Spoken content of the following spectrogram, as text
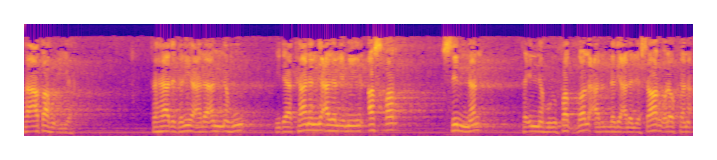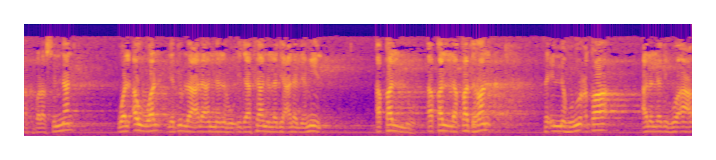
فأعطاه إياه. فهذا دليل على أنه إذا كان اللي على اليمين أصغر سنا فإنه يفضل على الذي على اليسار ولو كان أكبر سنا. والأول يدل على أنه إذا كان الذي على اليمين أقل أقل قدرا فإنه يعطى على الذي هو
